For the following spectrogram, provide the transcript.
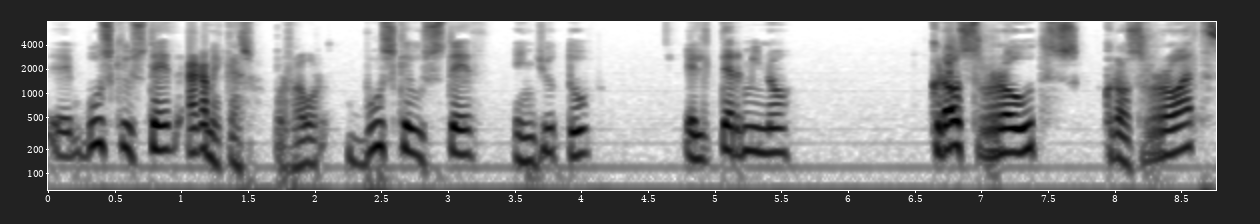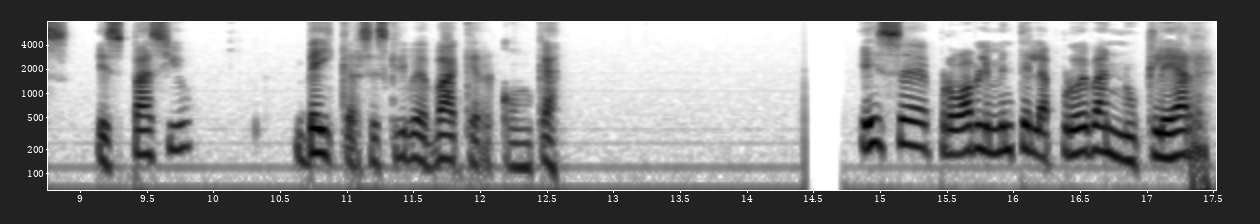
Eh, busque usted, hágame caso, por favor, busque usted en YouTube el término crossroads, crossroads, espacio, Baker, se escribe Baker con K. Es eh, probablemente la prueba nuclear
